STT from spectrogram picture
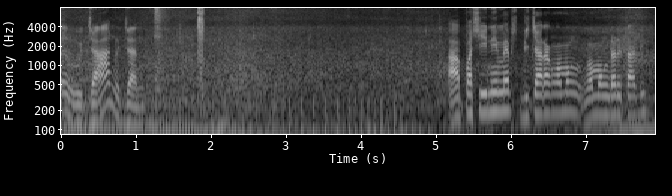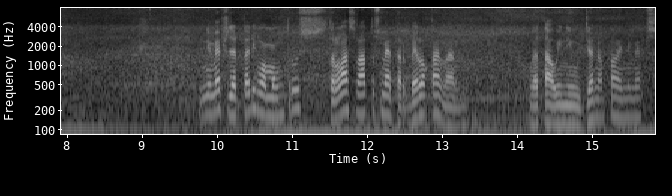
eh, hujan hujan. Apa sih ini maps? Bicara ngomong ngomong dari tadi ini maps dari tadi ngomong terus setelah 100 meter belok kanan. Nggak tahu ini hujan apa ini maps.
